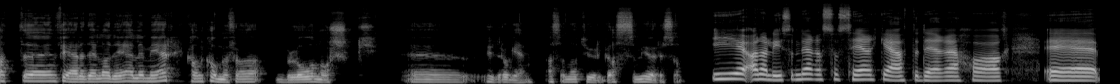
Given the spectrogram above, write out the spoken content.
at en fjerdedel av det, eller mer, kan komme fra blå norsk eh, hydrogen, altså naturgass som gjøres om. I analysen deres så ser ikke jeg at dere har eh,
